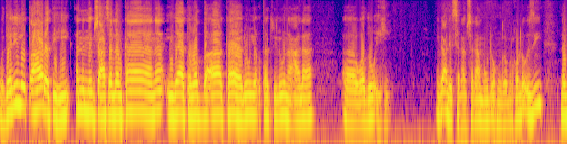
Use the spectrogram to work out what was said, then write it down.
ودليل طهارته أن النبي صلى الله عليه وسلم كان إذا توضأ كانوا يقتتلون على ወضኢሂ ነቢ ለ ሰላት ሰላም ውድኡ ክንገብሩ ከለዉ እዚ ነቢ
